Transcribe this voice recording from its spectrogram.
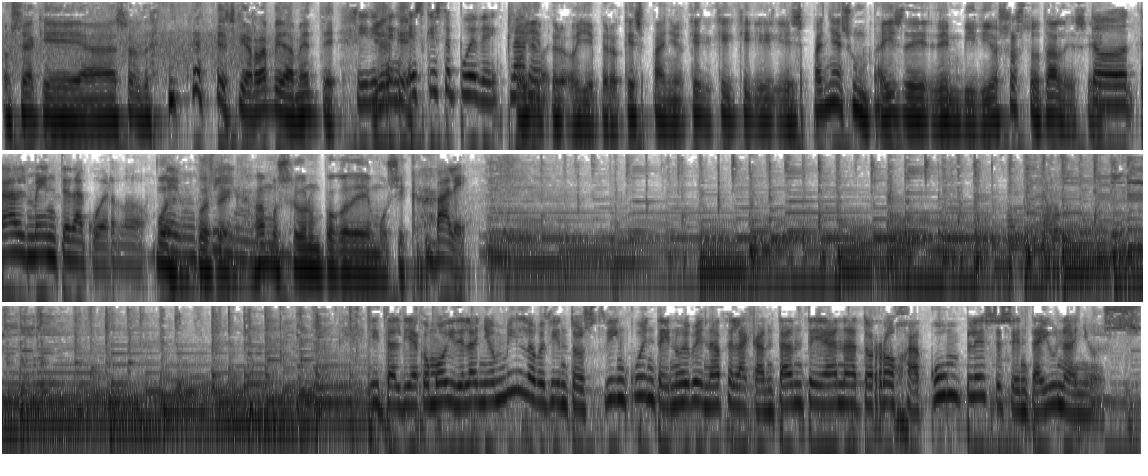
O sea que es que rápidamente. Sí, dicen, es que, este puede, claro. Oye, pero oye, pero qué español, que, que- que España es un país de, de envidiosos totales. ¿eh? Totalmente de acuerdo. Bueno, en pues fin. venga, vamos con un poco de música. Vale. Y tal día como hoy del año 1959 nace la cantante Ana Torroja, cumple 61 años.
